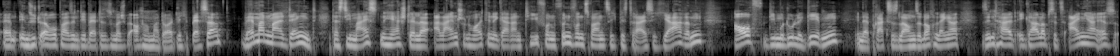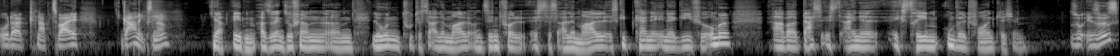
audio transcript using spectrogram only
Ähm, in Südeuropa sind die Werte zum Beispiel auch nochmal deutlich besser. Wenn man mal denkt, dass die meisten Hersteller allein schon heute eine Garantie von 25 bis 30 Jahren auf die Module geben, in der Praxis laufen sie noch länger, sind halt, egal ob es jetzt ein Jahr ist oder knapp zwei, gar nichts, ne? Ja, eben. Also insofern ähm, lohnen tut es allemal und sinnvoll ist es allemal. Es gibt keine Energie für Umme, aber das ist eine extrem umweltfreundliche. So ist es.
